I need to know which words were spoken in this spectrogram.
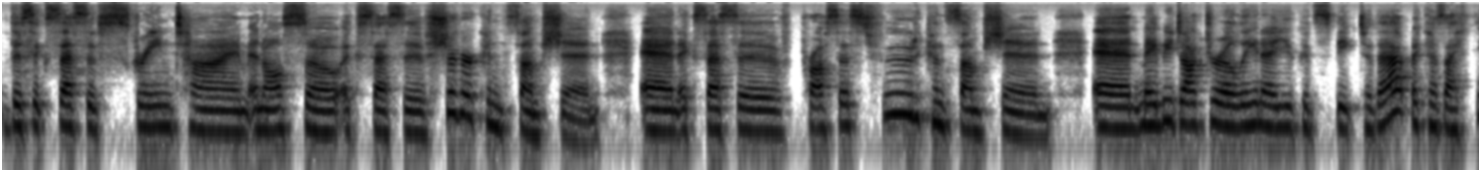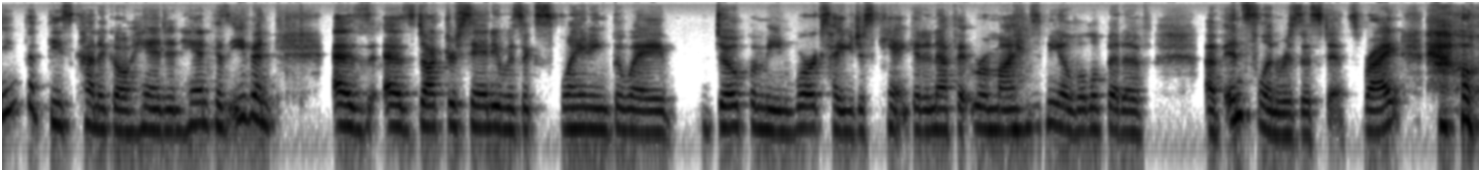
this excessive screen time and also excessive sugar consumption and excessive processed food consumption and maybe dr alina you could speak to that because i think that these kind of go hand in hand because even as as dr sandy was explaining the way dopamine works how you just can't get enough it reminds me a little bit of of insulin resistance right? How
